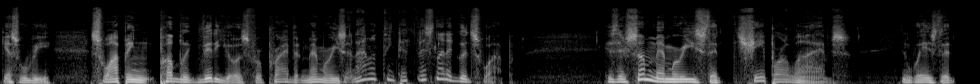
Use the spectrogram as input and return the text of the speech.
Guess we'll be swapping public videos for private memories, and I don't think that that's not a good swap. Because there's some memories that shape our lives in ways that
